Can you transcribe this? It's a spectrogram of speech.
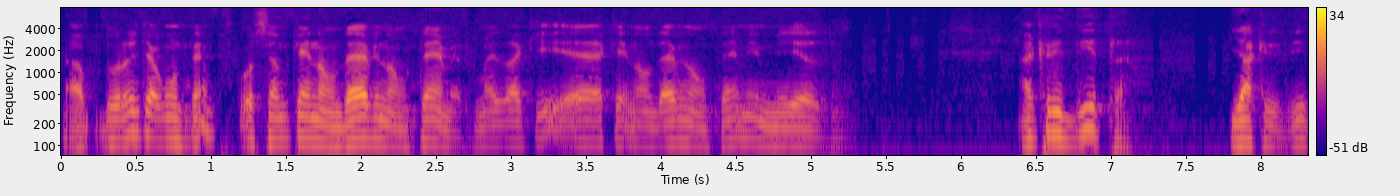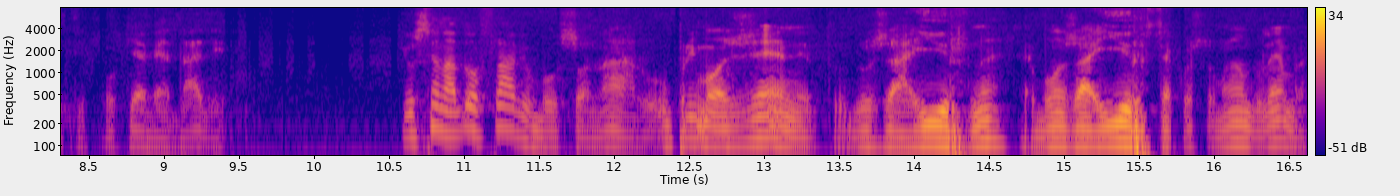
Ah, durante algum tempo ficou sendo quem não deve, não teme, mas aqui é quem não deve, não teme mesmo. Acredita, e acredite, porque é verdade, que o senador Flávio Bolsonaro, o primogênito do Jair, né? É bom Jair se acostumando, lembra?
